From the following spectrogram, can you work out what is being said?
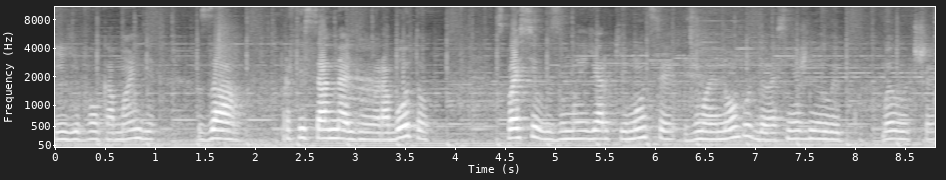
и его команде за профессиональную работу. Спасибо за мои яркие эмоции, за мою новую белоснежную улыбку. Вы лучшие.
